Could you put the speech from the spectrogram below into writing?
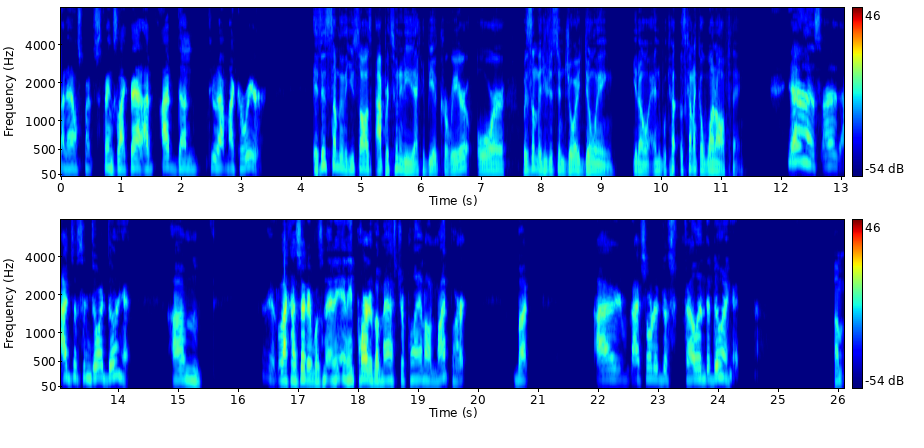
announcements, things like that. I've I've done throughout my career. Is this something that you saw as opportunity that could be a career, or was it something that you just enjoyed doing? You know, and it was kind of like a one-off thing. Yes, I, I just enjoyed doing it. Um, like I said, it wasn't any, any part of a master plan on my part, but I I sort of just fell into doing it. Um,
